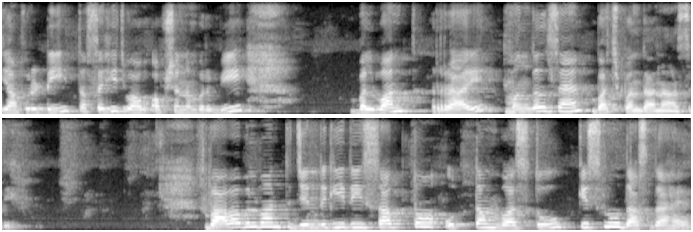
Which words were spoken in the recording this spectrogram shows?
ਜਾਂ ਫਿਰ D ਤਾਂ ਸਹੀ ਜਵਾਬ option number B Balwant Rai, Mangal Sain, ਬਚਪਨ ਦਾ ਨਾਂ ਸੀ। ਬਾਬਾ ਬਲਵੰਤ ਜ਼ਿੰਦਗੀ ਦੀ ਸਭ ਤੋਂ ਉੱਤਮ ਵਸਤੂ ਕਿਸ ਨੂੰ ਦੱਸਦਾ ਹੈ?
